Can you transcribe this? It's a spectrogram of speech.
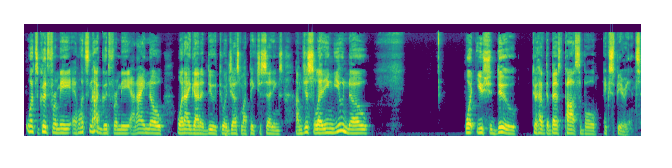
what's good for me and what's not good for me, and I know what I got to do to adjust my picture settings. I'm just letting you know what you should do to have the best possible experience.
